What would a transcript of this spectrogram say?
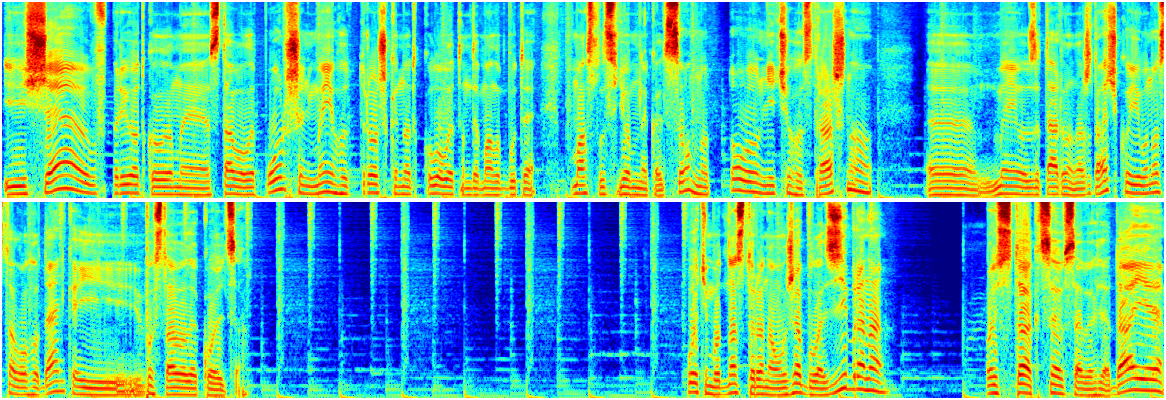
І ще в період, коли ми ставили поршень, ми його трошки надкололи там, де мало бути маслосйомне кольцо, ну то нічого страшного. Е, ми його затерли наждачкою, і воно стало гладеньке і поставили кольця. Потім одна сторона вже була зібрана. Ось так це все виглядає.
